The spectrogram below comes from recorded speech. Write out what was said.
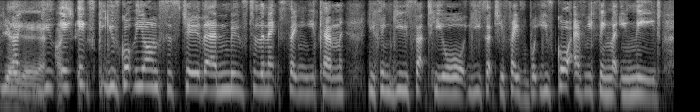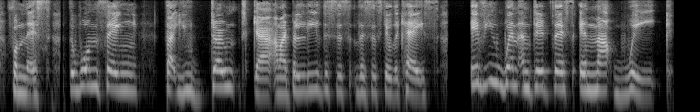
Yeah, like yeah, yeah, You, it, it's you've got the answers to then move to the next thing. You can you can use that to your use that to your favor. But you've got everything that you need from this. The one thing that you don't get, and I believe this is this is still the case, if you went and did this in that week,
